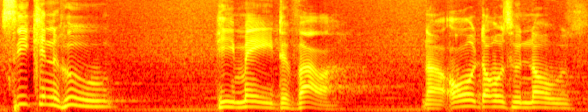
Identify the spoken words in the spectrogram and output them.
Seeking who he may devour. Now, all those who knows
